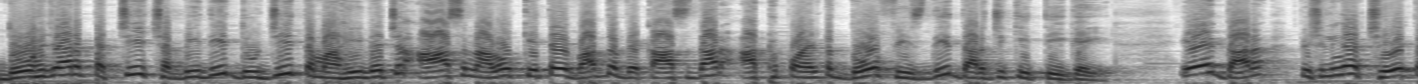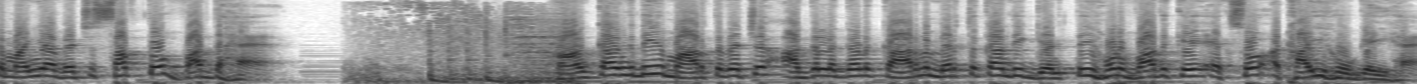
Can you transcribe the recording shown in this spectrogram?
2025-26 ਦੀ ਦੂਜੀ ਤਿਮਾਹੀ ਵਿੱਚ ਆਸ ਨਾਲੋਂ ਕਿਤੇ ਵੱਧ ਵਿਕਾਸ ਦਰ 8.2% ਦਰਜ ਕੀਤੀ ਗਈ। ਇਹ ਦਰ ਪਿਛਲੀਆਂ 6 ਤਿਮਾਹੀਆਂ ਵਿੱਚ ਸਭ ਤੋਂ ਵੱਧ ਹੈ। ਹਾਂਗਕਾਂਗ ਦੀ ਇਮਾਰਤ ਵਿੱਚ ਅੱਗ ਲੱਗਣ ਕਾਰਨ ਮ੍ਰਿਤਕਾਂ ਦੀ ਗਿਣਤੀ ਹੁਣ ਵੱਧ ਕੇ 128 ਹੋ ਗਈ ਹੈ।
